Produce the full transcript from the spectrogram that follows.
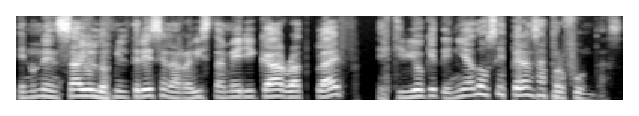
En un ensayo del 2013 en la revista América, Radcliffe escribió que tenía dos esperanzas profundas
